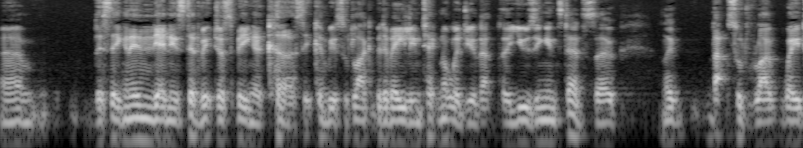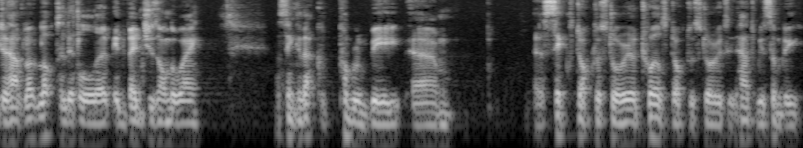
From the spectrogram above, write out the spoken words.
um, this thing, and in the end, instead of it just being a curse, it can be sort of like a bit of alien technology that they're using instead. So like, that sort of like way to have lots of little uh, adventures on the way. I think that could probably be um, a sixth Doctor story or twelfth Doctor story. It had to be somebody,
